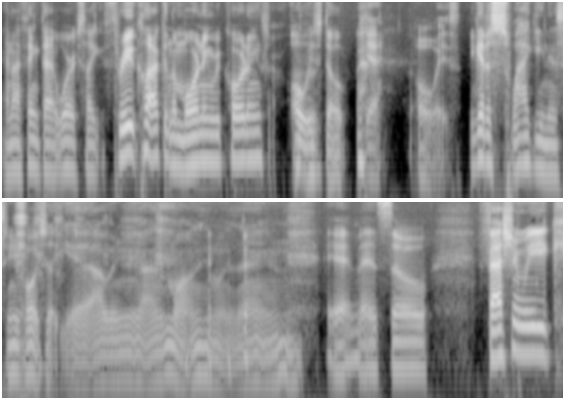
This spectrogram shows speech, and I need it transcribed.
and I think that works. Like three o'clock in the morning recordings are Mm-hmm. always dope. always. You get a swagginess in your voice, like yeah, I mean, I'm on- Yeah, man. So Fashion Week,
